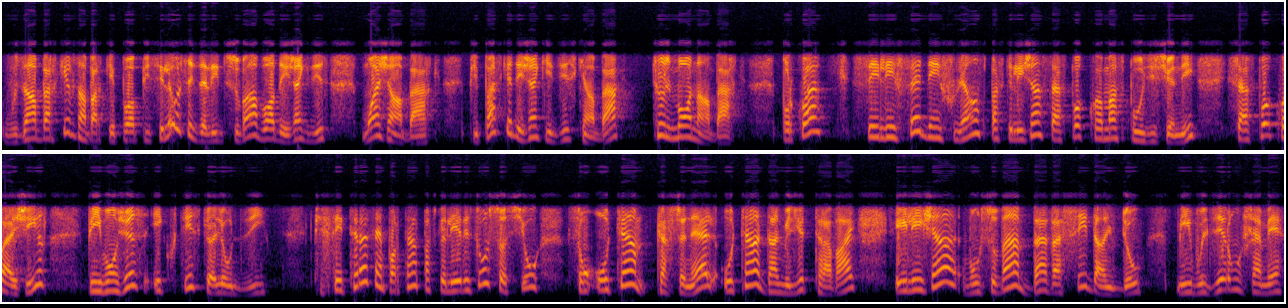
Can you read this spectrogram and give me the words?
Vous embarquez, vous embarquez pas. Puis c'est là où vous allez souvent avoir des gens qui disent, moi j'embarque. Puis parce qu'il y a des gens qui disent qu'ils embarquent, tout le monde embarque. Pourquoi? C'est l'effet d'influence parce que les gens ne savent pas comment se positionner, ils ne savent pas quoi agir, puis ils vont juste écouter ce que l'autre dit. Puis c'est très important parce que les réseaux sociaux sont autant personnels, autant dans le milieu de travail, et les gens vont souvent bavasser dans le dos, mais ils vous le diront jamais.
